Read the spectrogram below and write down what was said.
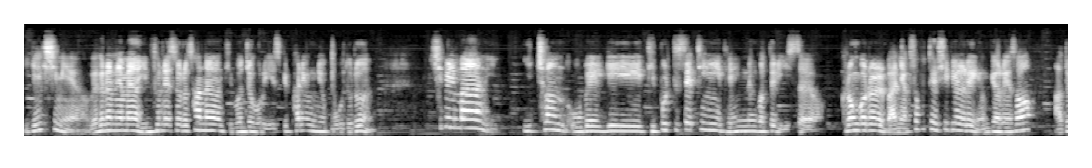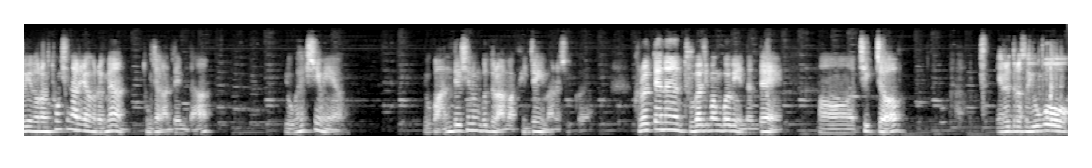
이게 핵심이에요. 왜 그러냐면 인터넷으로 사는 기본적으로 ESP8266 모듈은 11만 2500이 디폴트 세팅이 되어 있는 것들이 있어요. 그런 거를 만약 소프트웨어 시리얼에 연결해서 아두이노랑 통신하려 그러면 동작 안 됩니다. 요거 핵심이에요. 요거 안 되시는 분들 아마 굉장히 많으실 거예요. 그럴 때는 두 가지 방법이 있는데 어, 직접 예를 들어서 요거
